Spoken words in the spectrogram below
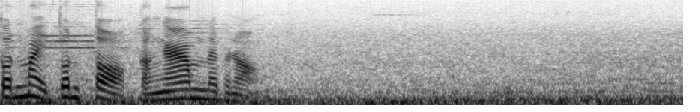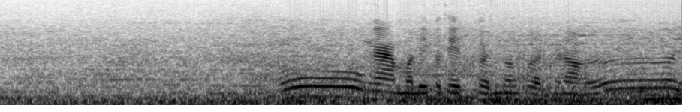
ต้นไม้ต้นตอกก็งามเลยพี่น้องโอ้งามมาเลยประเทศเพิ่นเมืองเพิ่นพี่น้องเอ้ย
